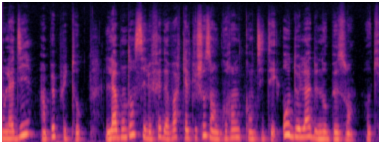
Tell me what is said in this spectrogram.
On l'a dit un peu plus tôt, l'abondance c'est le fait d'avoir quelque chose en grande quantité, au-delà de nos besoins, ok?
